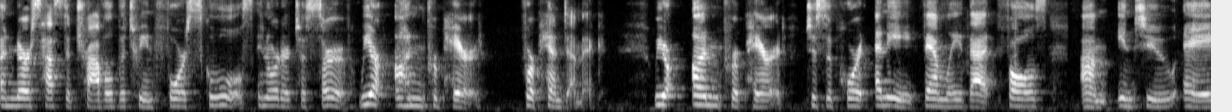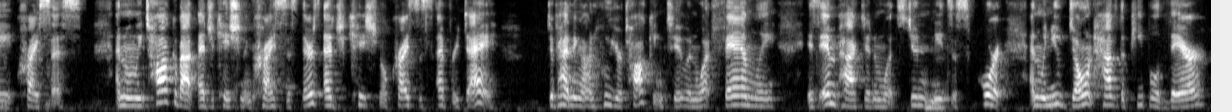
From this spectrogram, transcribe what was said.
a nurse has to travel between four schools in order to serve. We are unprepared for pandemic. We are unprepared to support any family that falls um, into a crisis. And when we talk about education in crisis, there's educational crisis every day, depending on who you're talking to and what family is impacted and what student mm-hmm. needs a support. And when you don't have the people there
